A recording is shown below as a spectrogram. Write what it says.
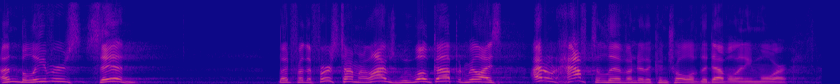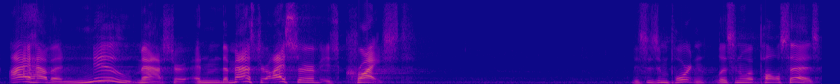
unbelievers sin. But for the first time in our lives, we woke up and realized I don't have to live under the control of the devil anymore. I have a new master, and the master I serve is Christ. This is important. Listen to what Paul says.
